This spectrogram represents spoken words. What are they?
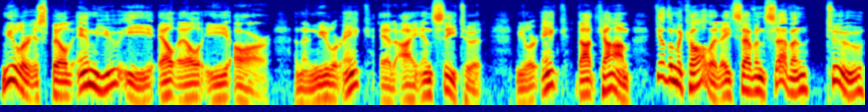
Mueller is spelled M-U-E-L-L-E-R. And then Mueller Inc. add I-N-C to it. MuellerInc.com. Give them a call at 877 2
